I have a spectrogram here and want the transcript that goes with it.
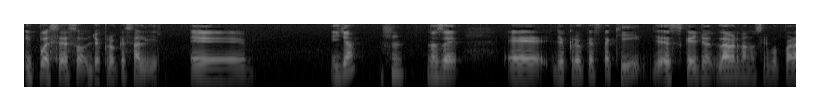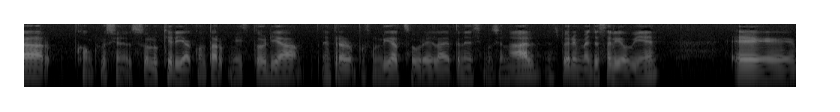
Y pues eso, yo creo que salir. Eh, y ya, no sé, eh, yo creo que hasta aquí. Es que yo la verdad no sirvo para dar conclusiones, solo quería contar mi historia, entrar en profundidad sobre la dependencia emocional. Espero que me haya salido bien. Eh,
